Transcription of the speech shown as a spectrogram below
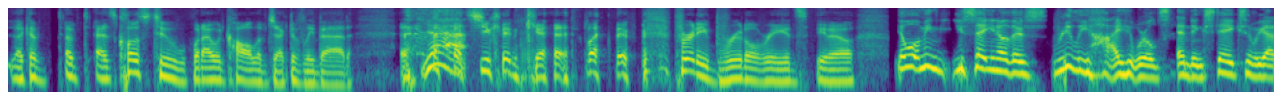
like a, a, as close to what I would call objectively bad Yeah. as you can get. Like they're pretty brutal reads, you know. Yeah, well, I mean, you say, you know, there's really high world ending stakes and we got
